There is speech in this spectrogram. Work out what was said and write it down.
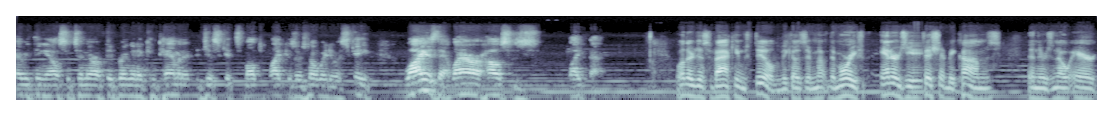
everything else that's in there. If they bring in a contaminant, it just gets multiplied because there's no way to escape. Why is that? Why are our houses like that? Well, they're just vacuum sealed because the more energy efficient becomes, then there's no air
